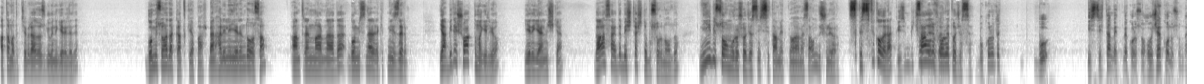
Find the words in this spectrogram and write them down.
Atamadıkça biraz özgüveni geriledi. Gomis ona da katkı yapar. Ben Halil'in yerinde olsam antrenmanlarda Gomis'in her hareketini izlerim. Ya bir de şu aklıma geliyor. Yeri gelmişken. Galatasaray'da Beşiktaş'ta bu sorun oldu. Niye bir son vuruş hocası istihdam etmiyorlar mesela onu düşünüyorum. Spesifik olarak Bizim birçok sadece konuda- forvet hocası. Bu konuda bu istihdam etme konusunda, hoca konusunda,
